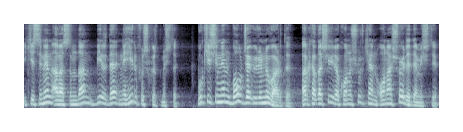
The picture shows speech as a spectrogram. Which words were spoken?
İkisinin arasından bir de nehir fışkırtmıştı. Bu kişinin bolca ürünü vardı. Arkadaşıyla konuşurken ona şöyle demişti.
